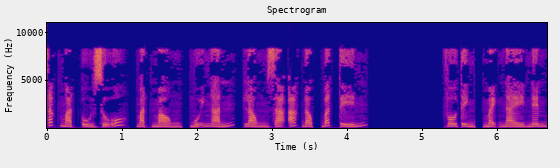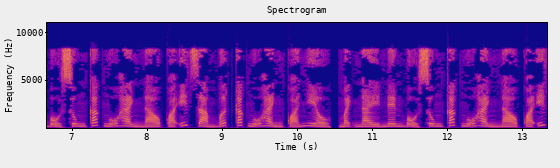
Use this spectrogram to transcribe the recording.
sắc mặt ủ rũ, mặt mỏng, mũi ngắn, lòng dạ ác độc, bất tín. Vô tình, mệnh này nên bổ sung các ngũ hành nào quá ít giảm bớt các ngũ hành quá nhiều, mệnh này nên bổ sung các ngũ hành nào quá ít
